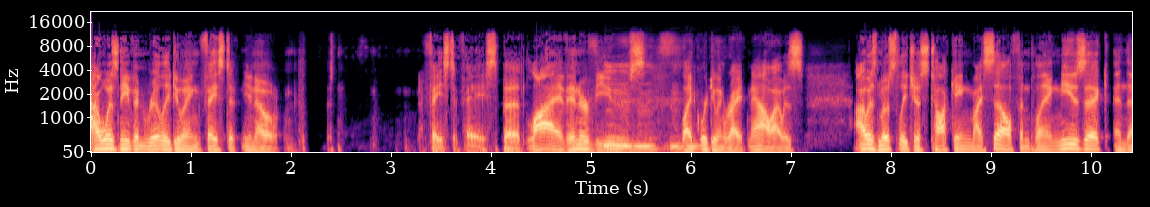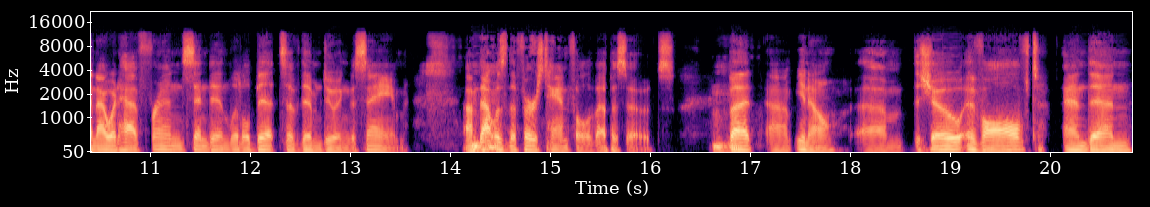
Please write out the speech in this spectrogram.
I wasn't even really doing face to, you know, face to face, but live interviews mm-hmm, mm-hmm. like we're doing right now. I was, I was mostly just talking myself and playing music, and then I would have friends send in little bits of them doing the same. Um, mm-hmm. That was the first handful of episodes, mm-hmm. but um, you know, um, the show evolved, and then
